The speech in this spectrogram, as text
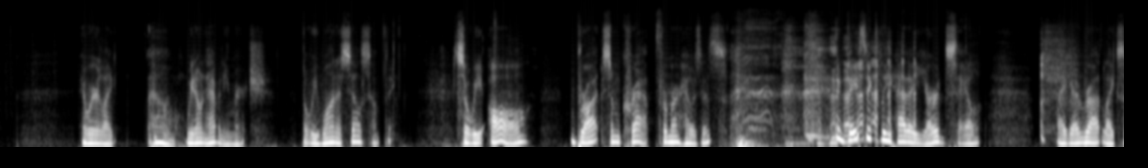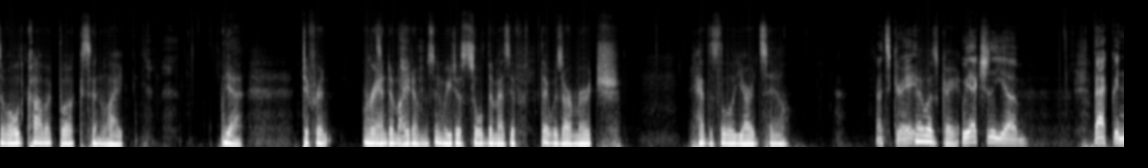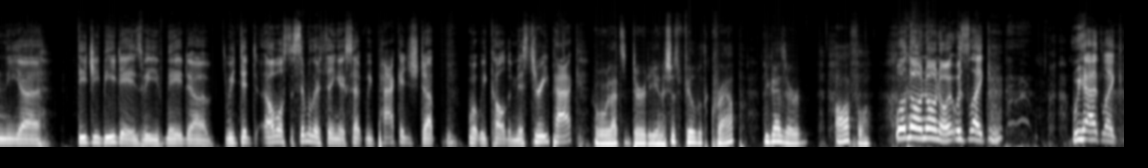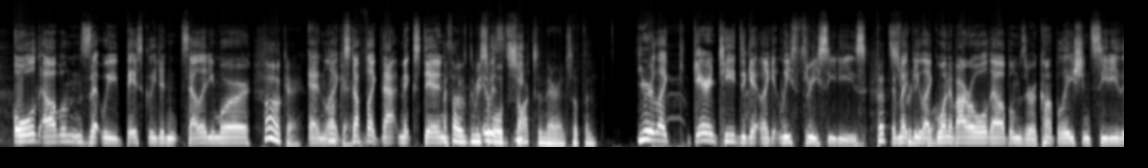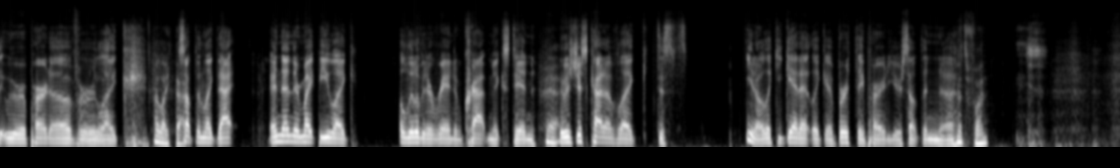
And we were like, oh, we don't have any merch, but we want to sell something. So we all brought some crap from our houses and basically had a yard sale. Like I brought like some old comic books and like yeah, different random items and we just sold them as if that was our merch. Had this little yard sale. That's great. That was great. We actually, um, back in the uh, DGB days, we made uh, we did almost a similar thing, except we packaged up what we called a mystery pack. Oh, that's dirty and it's just filled with crap. You guys are awful. Well, no, no, no. It was like we had like old albums that we basically didn't sell anymore, Oh, okay. and like Okay. stuff like that mixed in. I thought it was gonna be some was- old socks in there and something. You were like guaranteed to get like at least three CDs. That's it might be like cool. one of our old albums or a compilation CD that we were a part of, or like I like that. something like that. And then there might be like a little bit of random crap mixed in. Yeah. It was just kind of like this, you know, like you get at like a birthday party or something. Uh, That's fun. it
